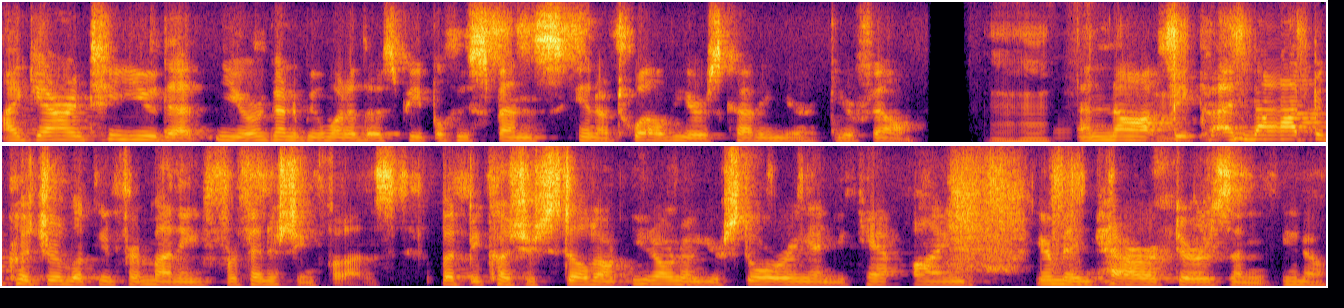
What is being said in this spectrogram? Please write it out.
I guarantee you that you're going to be one of those people who spends, you know, 12 years cutting your your film. Mm-hmm. and not because and not because you're looking for money for finishing funds, but because you still don't you don't know your story and you can't find your main characters and you know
